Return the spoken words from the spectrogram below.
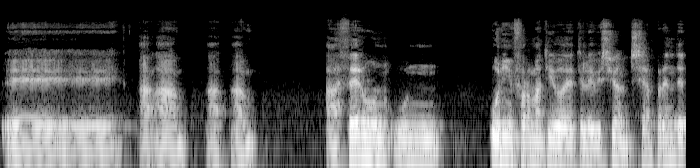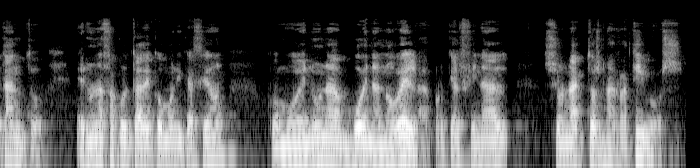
eh, a, hacer un, informativo de televisión se aprende tanto en una facultad de comunicación como en una buena novela, porque al final son actos narrativos.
